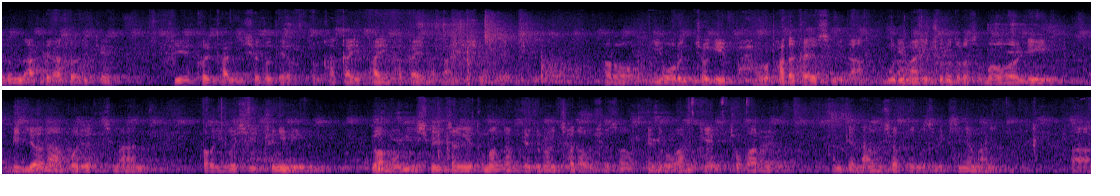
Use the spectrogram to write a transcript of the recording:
여러분 앞에 가서 이렇게 뒤에 걸터 앉으셔도 돼요. 좀 가까이 바위 가까이 가서 앉으셔도 돼요. 바로 이 오른쪽이 바로 바닷가였습니다. 물이 많이 줄어들어서 멀리 밀려나 버렸지만 바로 이것이 주님이 요한복음 21장에 도망간 베드로를 찾아오셔서 베드로와 함께 조발을 함께 나누셨던 것을 기념하는 아,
